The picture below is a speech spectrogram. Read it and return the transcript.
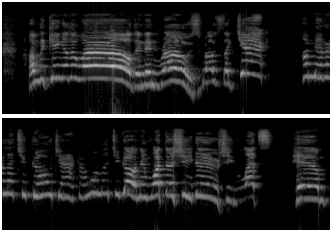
I'm the king of the world. And then Rose, Rose like, Jack, I'll never let you go, Jack. I won't let you go. And then what does she do? She lets him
